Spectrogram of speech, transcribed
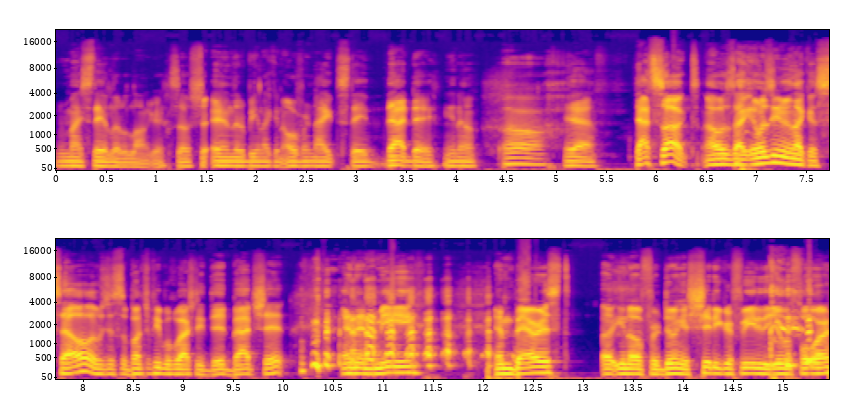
We might stay a little longer. So it ended up being like an overnight stay that day. You know. Oh, Yeah. That sucked. I was like, it wasn't even like a cell. It was just a bunch of people who actually did bad shit. And then me, embarrassed, uh, you know, for doing a shitty graffiti the year before,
